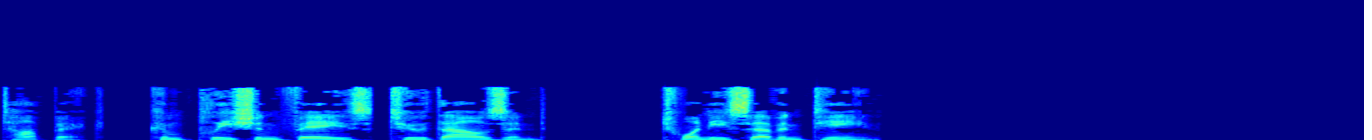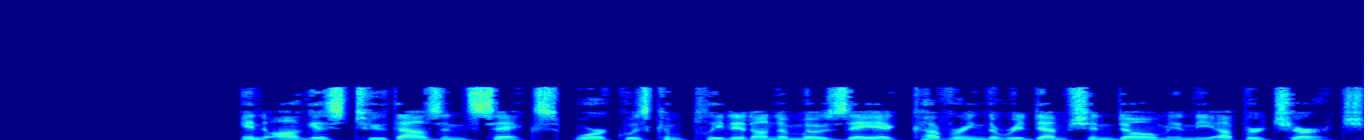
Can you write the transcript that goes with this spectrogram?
Topic: Completion phase 2000 2017 In August 2006, work was completed on a mosaic covering the Redemption Dome in the upper church.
